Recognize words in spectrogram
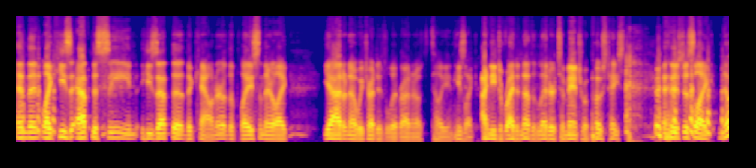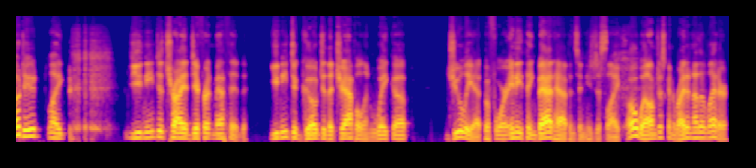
And then like he's at the scene, he's at the the counter of the place, and they're like, "Yeah, I don't know. We tried to deliver. I don't know what to tell you." And he's like, "I need to write another letter to Mantua post haste." And it's just like, "No, dude. Like, you need to try a different method. You need to go to the chapel and wake up Juliet before anything bad happens." And he's just like, "Oh well, I'm just gonna write another letter."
